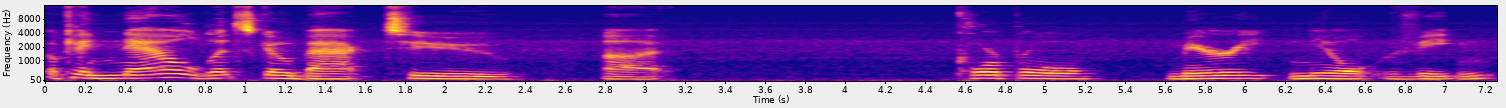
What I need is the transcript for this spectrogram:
Okay, now let's go back to uh, Corporal Mary Neal Vieten,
